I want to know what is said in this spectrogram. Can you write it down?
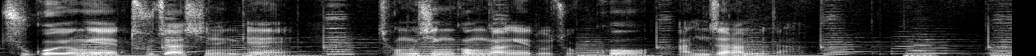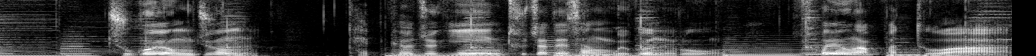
주거용에 투자하시는 게 정신 건강에도 좋고 안전합니다. 주거용 중 대표적인 투자 대상 물건으로 소형 아파트와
